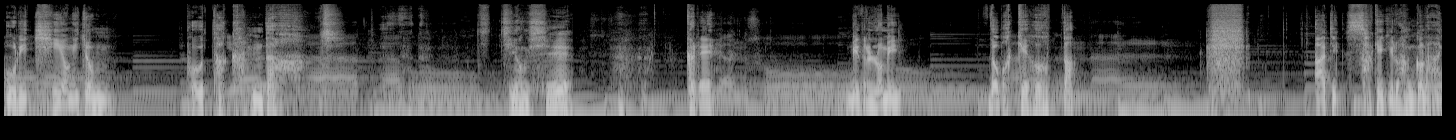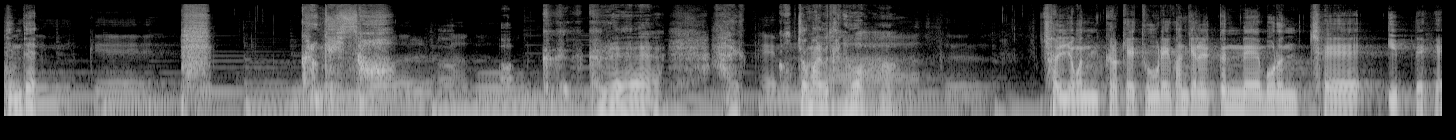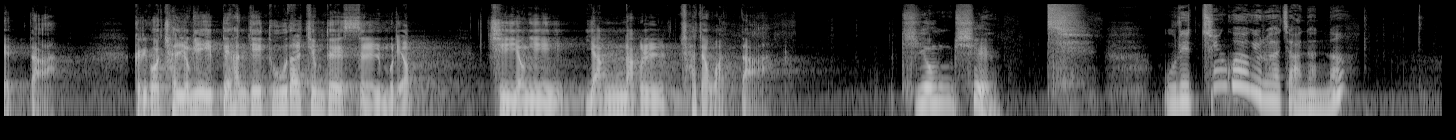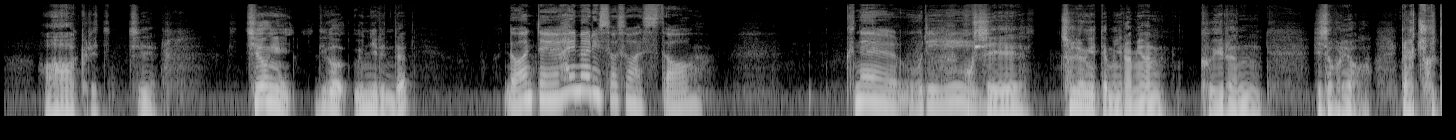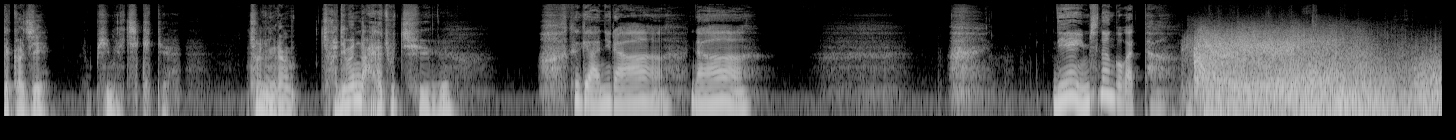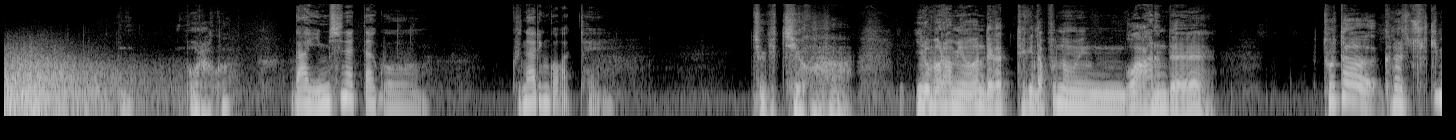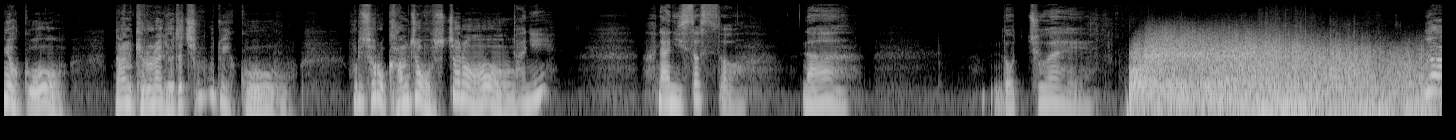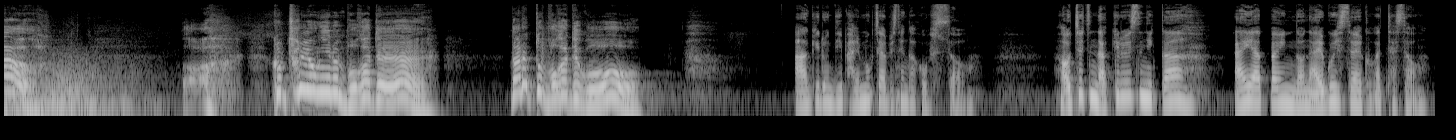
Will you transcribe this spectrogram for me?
우리 지영이 좀 부탁한다. 지영 씨. 그래. 믿을 놈이 너밖에 없다. 아직 사귀기로 한 건 아닌데 그런 게 있어. 그, 그 그래. 아이, 걱정 말고 다녀와. 철룡은 그렇게 둘의 관계를 끝내 모른 채 입대했다. 그리고 철룡이 입대한 지 두 달쯤 됐을 무렵 지영이 양락을 찾아왔다. 지영 씨. 우리 친구하기로 하지 않았나? 아, 그랬지. 지영이 네가 웬일인데? 너한테 할 말이 있어서 왔어. 그날 우리 혹시 철룡이 때문이라면 그 일은 잊어버려. 내가 죽을 때까지 비밀 지킬게. 철룡이랑 잘 되면 나야 좋지. 그게 아니라 나 니애 임신한 것 같아. 뭐라고? 나 임신했다고 그날인 것 같아. 저기 지영아, 이런 말 하면 내가 되게 나쁜 놈인 거 아는데 둘 다 그날 술김이었고 난 결혼할 여자친구도 있고 우리 서로 감정 없었잖아. 아니? 난 있었어. 나 너 좋아해. 야, 어, 그럼 철룡이는 뭐가 돼? 나는 또 뭐가 되고? 아기로 네 발목 잡을 생각 없어. 어쨌든 낳기로 했으니까 아이 아빠인 넌 알고 있어야 할 것 같아서.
